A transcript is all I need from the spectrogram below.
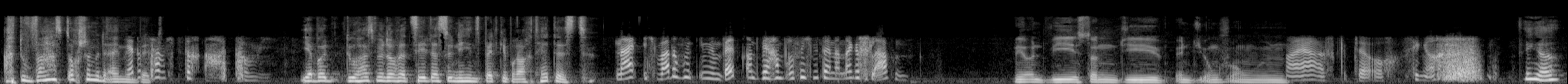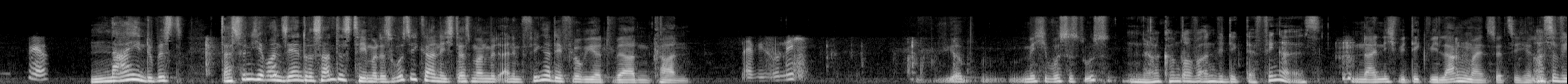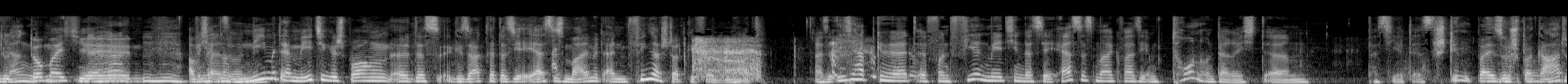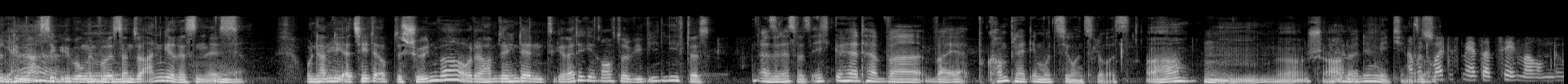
Ach, du warst doch schon mit einem Ja, im das Bett. habe ich doch. Ah, Tommy. Ja, aber du hast mir doch erzählt, dass du ihn nicht ins Bett gebracht hättest. Nein, ich war doch mit ihm im Bett und wir haben bloß nicht miteinander geschlafen. Ja, und wie ist dann die Entjungferung? Naja, es gibt ja auch Finger. Finger? Ja. Nein, du bist. Das finde ich aber ein sehr interessantes Thema. Das wusste ich gar nicht, dass man mit einem Finger defloriert werden kann. Na, wieso nicht? Ja, Michi, wusstest du es? Ja, kommt drauf an, wie dick der Finger ist. Nein, nicht wie dick, wie lang meinst du jetzt sicherlich. Ach so, wie du lang. Dummerchen. Ja, mhm. Aber ich habe noch so nie mit einem Mädchen gesprochen, äh, das gesagt hat, dass ihr erstes Mal mit einem Finger stattgefunden hat. Also ich habe gehört äh, von vielen Mädchen, dass ihr erstes Mal quasi im Turnunterricht ähm, passiert ist. Stimmt, bei so Spagat- und Ja. Gymnastikübungen, wo es dann so angerissen ist. Ja. Und haben die erzählt, ob das schön war oder haben sie hinterher eine Zigarette geraucht oder wie, wie lief das? Also das, was ich gehört habe, war, war er komplett emotionslos. Aha. Hm, ja, Bei schade. den Mädchen. Aber Also- du wolltest mir jetzt erzählen, warum du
